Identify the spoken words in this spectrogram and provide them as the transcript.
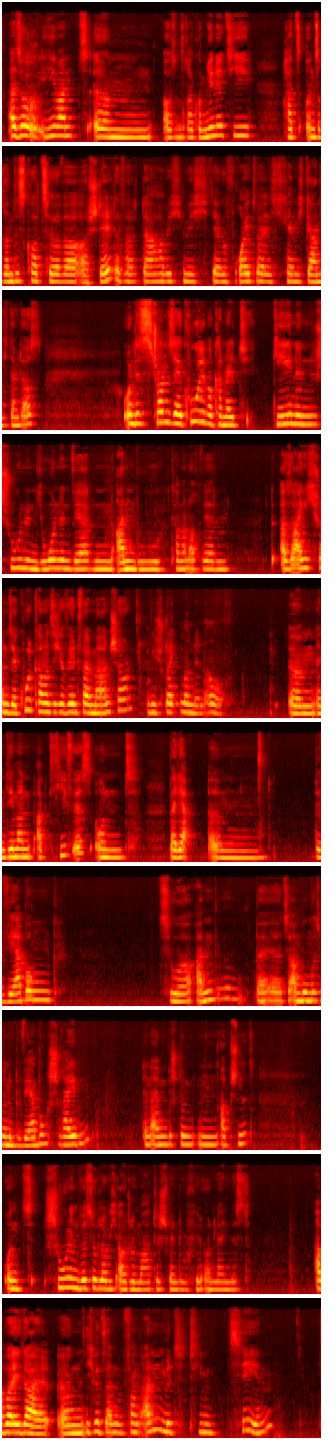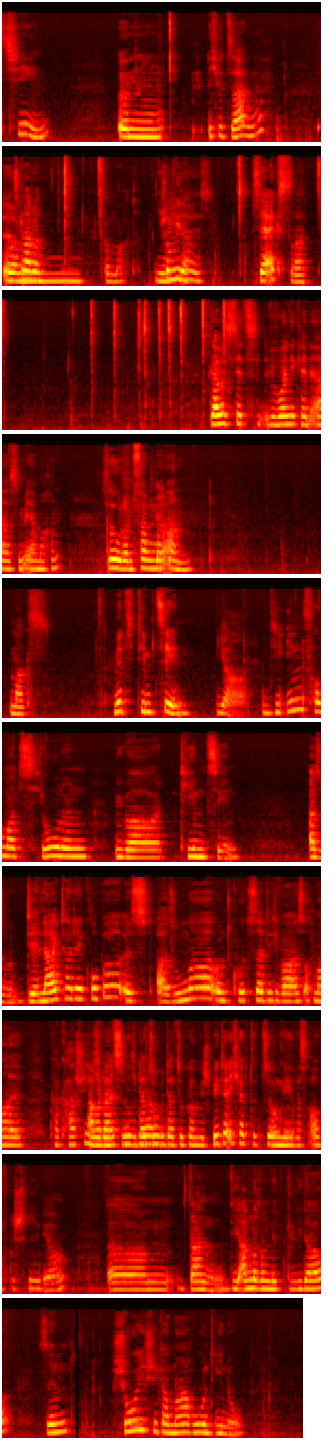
Also jemand ähm, aus unserer Community hat unseren Discord-Server erstellt. Das war, da habe ich mich sehr gefreut, weil ich kenne mich gar nicht damit aus. Und es ist schon sehr cool. Man kann halt Genen, Schunen, Ionen werden. Anbu kann man auch werden. Also eigentlich schon sehr cool. Kann man sich auf jeden Fall mal anschauen. wie steigt man denn auf? ähm, indem man aktiv ist und bei der ähm, Bewerbung zur Anbu, bei, äh, zur Anbu muss man eine Bewerbung schreiben in einem bestimmten Abschnitt. Und Schulen wirst du, glaube ich, automatisch, wenn du viel online bist. Aber egal. Ähm, ich würde sagen, wir fangen an mit Team 10. 10. Ähm, ich würde sagen. Du hast ähm, gerade gemacht. ja, Schon wieder? weiß. Sehr extra. Ich glaube, es ist jetzt. Wir wollen hier kein ASMR machen. So, dann fangen wir mal an. Max. Mit Team 10. Ja, die Informationen über Team 10. Also der Leiter der Gruppe ist Azuma und kurzzeitig war es auch mal Kakashi. Aber dazu, dazu, dazu kommen wir später. Ich habe dazu Okay. mir was aufgeschrieben. Ja. Ähm, dann die anderen Mitglieder sind Shui, Shikamaru und Ino.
